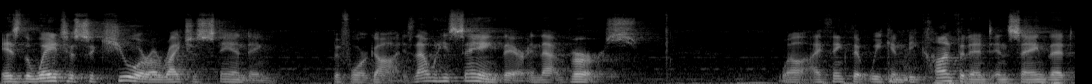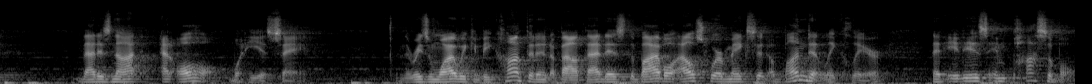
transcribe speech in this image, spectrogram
is the way to secure a righteous standing before God? Is that what he's saying there in that verse? Well, I think that we can be confident in saying that that is not at all what he is saying. And the reason why we can be confident about that is the Bible elsewhere makes it abundantly clear that it is impossible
